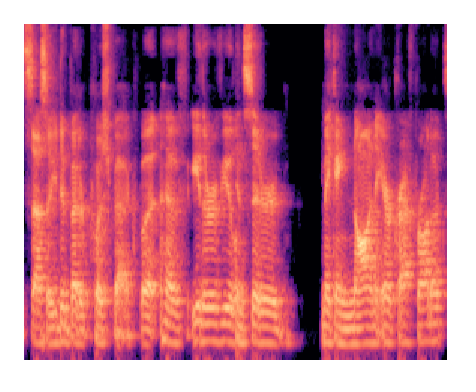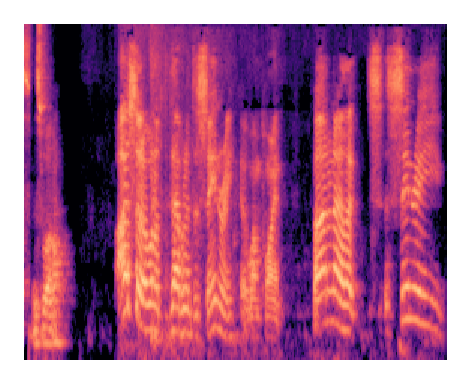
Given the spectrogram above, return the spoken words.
Saso, you did better pushback, but have either of you considered making non-aircraft products as well? I sort of wanted to dabble into scenery at one point, but I don't know. Like scenery,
